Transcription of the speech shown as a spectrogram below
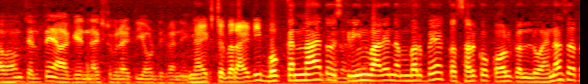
अब हम चलते हैं आगे नेक्स्ट वैरायटी और दिखाने नेक्स्ट वैरायटी बुक करना है तो स्क्रीन वाले नंबर पे सर को कॉल कर लो है ना सर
